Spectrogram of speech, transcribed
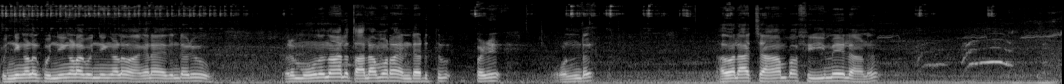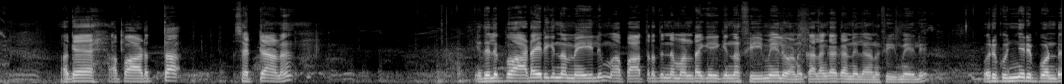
കുഞ്ഞുങ്ങളും കുഞ്ഞുങ്ങളെ കുഞ്ഞുങ്ങളും അങ്ങനെ ഇതിന്റെ ഒരു ഒരു മൂന്ന് നാല് തലമുറ എന്റെ അടുത്ത് ഇപ്പോഴും ഉണ്ട്. അതുപോലെ ആ ചാമ്പ ഫീമെയിലാണ് ഓക്കെ അപ്പോൾ അടുത്ത സെറ്റാണ് ഇതിലിപ്പോൾ അടയിരിക്കുന്ന മെയിലും ആ പാത്രത്തിന്റെ മണ്ടയ്ക്ക് ഇരിക്കുന്ന ഫീമെയിലുമാണ് കലങ്ക കണ്ണിലാണ് ഫീമെയിൽ ഒരു കുഞ്ഞിരിപ്പുണ്ട്.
